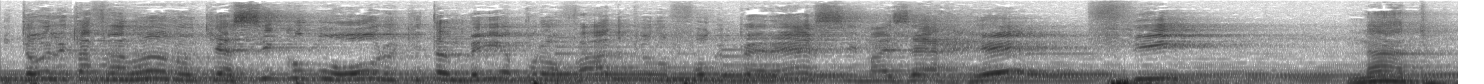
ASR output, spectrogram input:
Então ele está falando que assim como o ouro, que também é provado pelo fogo e perece, mas é refinado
